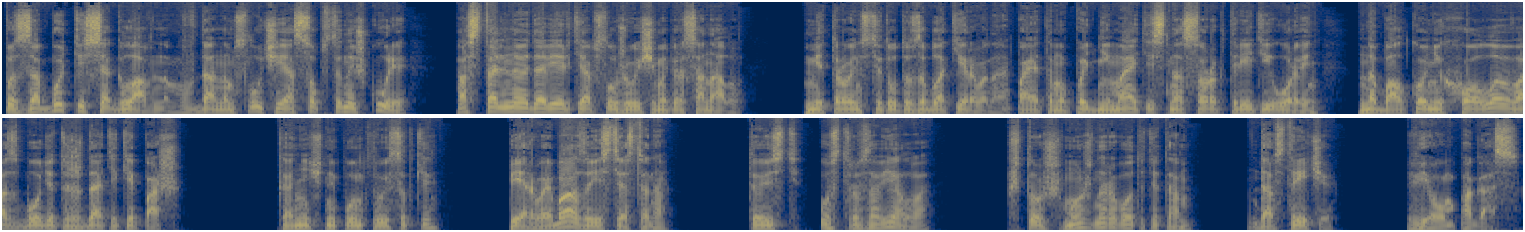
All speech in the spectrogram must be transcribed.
Позаботьтесь о главном, в данном случае о собственной шкуре, остальное доверьте обслуживающему персоналу. Метро института заблокировано, поэтому поднимайтесь на 43 уровень. На балконе холла вас будет ждать экипаж. Конечный пункт высадки? Первая база, естественно. То есть остров Завьялова. Что ж, можно работать и там. До встречи. Виом погас.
